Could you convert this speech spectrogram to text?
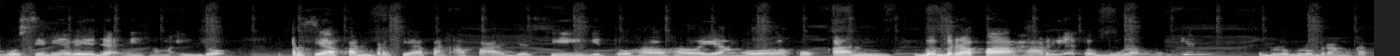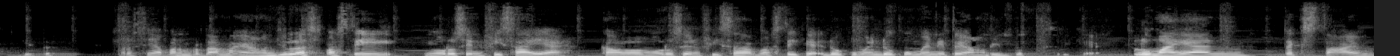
musimnya beda nih sama Indo. Persiapan-persiapan apa aja sih gitu hal-hal yang lo lakukan beberapa hari atau bulan mungkin sebelum lo berangkat gitu. Persiapan pertama yang jelas pasti ngurusin visa ya. Kalau ngurusin visa pasti kayak dokumen-dokumen itu yang ribet sih kayak lumayan takes time.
